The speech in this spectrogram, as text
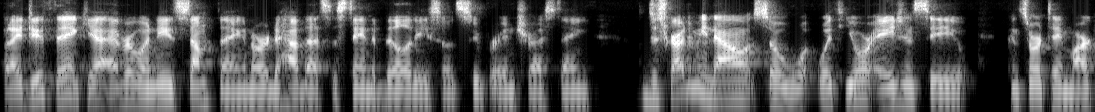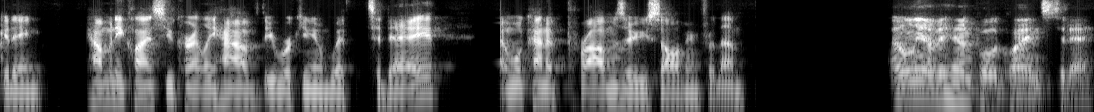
but i do think yeah everyone needs something in order to have that sustainability so it's super interesting describe to me now so w- with your agency consorte marketing how many clients do you currently have that you're working with today? And what kind of problems are you solving for them? I only have a handful of clients today.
